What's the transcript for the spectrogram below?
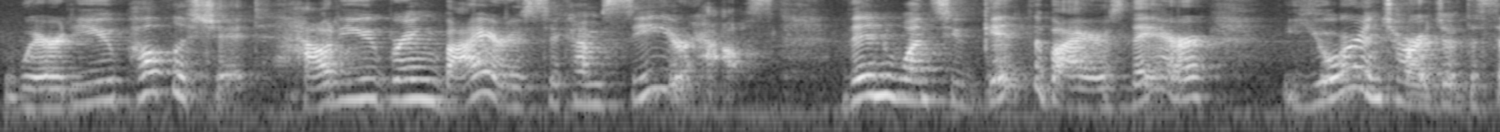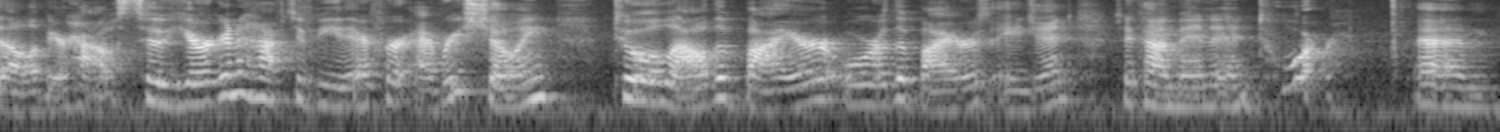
Where do you publish it? How do you bring buyers to come see your house? Then once you get the buyers there, you're in charge of the sale of your house. So you're gonna have to be there for every showing to allow the buyer or the buyer's agent to come in and tour. Um,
